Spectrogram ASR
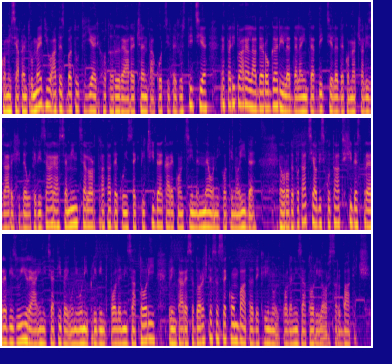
Comisia pentru Mediu a dezbătut ieri hotărârea recentă a Curții de Justiție referitoare la derogările de la interdicțiile de comercializare și de utilizare a semințelor tratate cu insecticide care conțin neonicotinoide. Eurodeputații au discutat și despre revizuirea inițiativei Uniunii privind polenizatorii, prin care se dorește să se combată declinul polenizatorilor sălbatici.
